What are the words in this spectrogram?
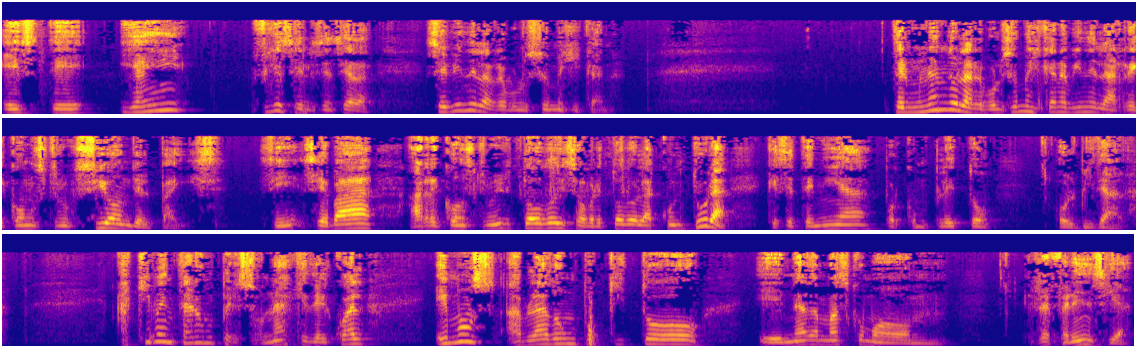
Este, y ahí, fíjese, licenciada, se viene la Revolución Mexicana. Terminando la Revolución Mexicana viene la reconstrucción del país ¿sí? Se va a reconstruir todo y sobre todo la cultura que se tenía por completo olvidada. Aquí va a entrar un personaje del cual hemos hablado un poquito, eh, nada más como mm, referencia,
